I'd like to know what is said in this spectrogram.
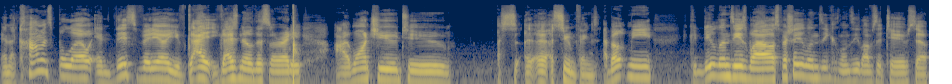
in the comments below in this video, you've got you guys know this already. I want you to uh, assume things about me. You can do Lindsay as well, especially Lindsay because Lindsay loves it too. So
